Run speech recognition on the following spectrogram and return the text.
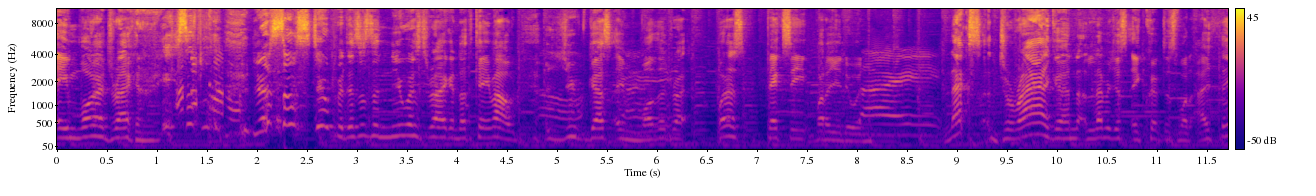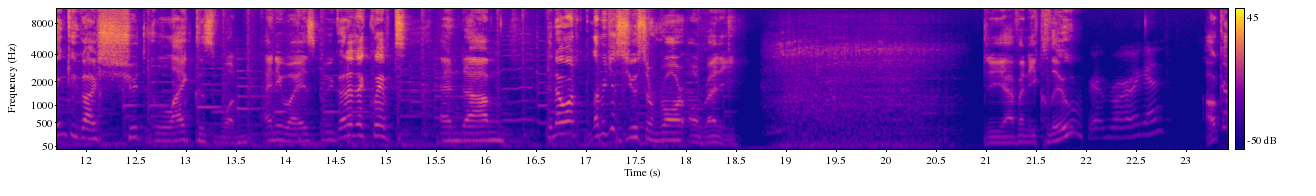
a mother dragon recently? You're so stupid. This is the newest dragon that came out. and you Oh, guess a sorry. mother dragon. What is Pixie? What are you doing? Sorry. Next dragon, let me just equip this one. I think you guys should like this one. Anyways, we got it equipped, and um, you know what? Let me just use the roar already. Do you have any clue? Roar again? Okay,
